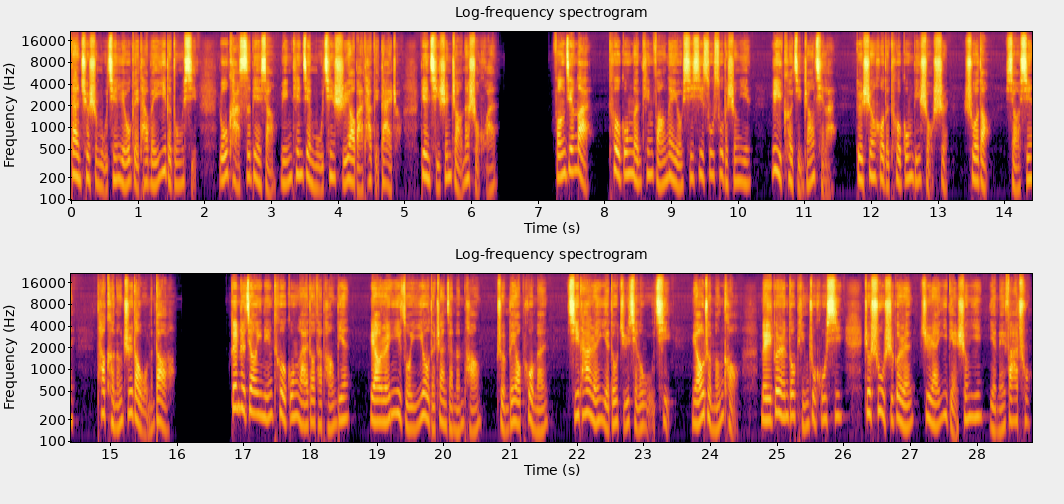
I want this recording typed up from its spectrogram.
但却是母亲留给他唯一的东西。卢卡斯便想明天见母亲时要把它给带着，便起身找那手环。房间外，特工们听房内有窸窸窣窣的声音，立刻紧张起来，对身后的特工比手势，说道：“小心，他可能知道我们到了。”跟着叫一名特工来到他旁边，两人一左一右地站在门旁，准备要破门。其他人也都举起了武器，瞄准门口。每个人都屏住呼吸，这数十个人居然一点声音也没发出。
